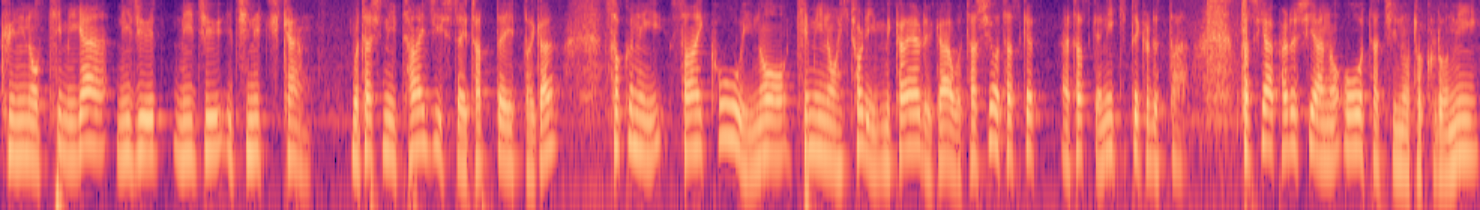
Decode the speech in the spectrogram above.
国の君が21日間私に対峙して立っていたがそこに最高位の君の一人ミカエルが私を助け助けに来てくれた。私がパルシアの王たちのところに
